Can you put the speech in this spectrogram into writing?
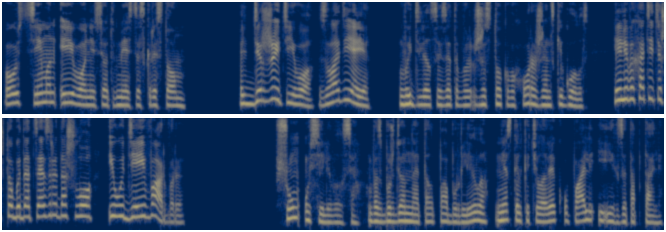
Пусть Симон и его несет вместе с крестом. Поддержите его, злодеи!» Выделился из этого жестокого хора женский голос. «Или вы хотите, чтобы до Цезаря дошло иудеи-варвары?» Шум усиливался, возбужденная толпа бурлила, несколько человек упали и их затоптали.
